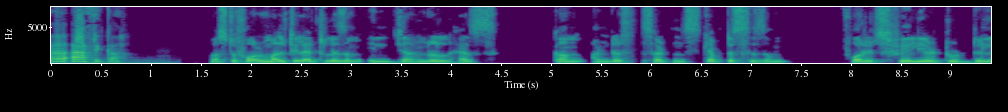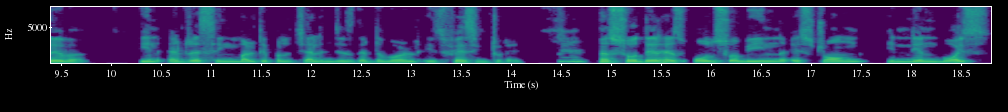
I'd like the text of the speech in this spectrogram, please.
uh, Africa? First of all, multilateralism in general has come under certain skepticism for its failure to deliver in addressing multiple challenges that the world is facing today. Mm. So there has also been a strong Indian voice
